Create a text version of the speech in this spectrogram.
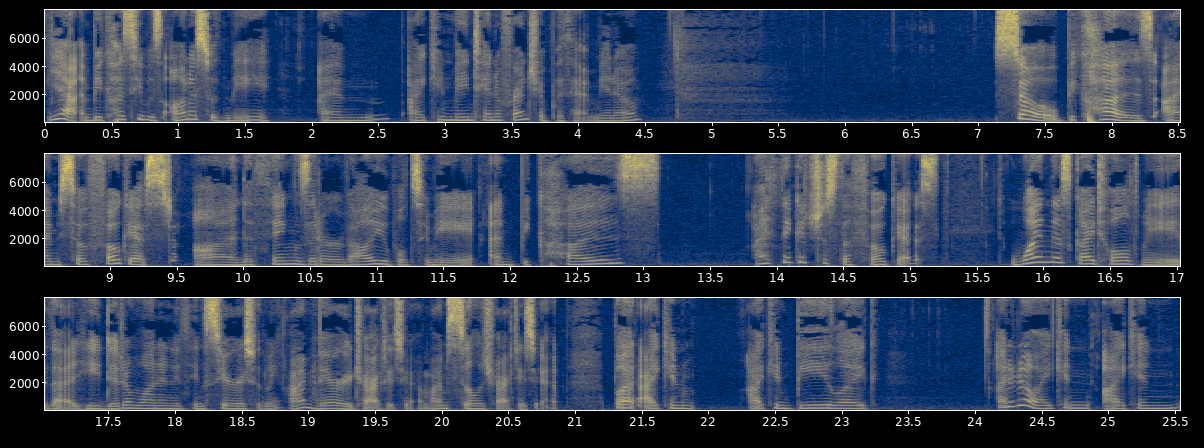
yeah, and because he was honest with me, I'm I can maintain a friendship with him, you know? So, because I'm so focused on the things that are valuable to me, and because I think it's just the focus when this guy told me that he didn't want anything serious with me, I'm very attracted to him. I'm still attracted to him. But I can I can be like I don't know, I can I can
